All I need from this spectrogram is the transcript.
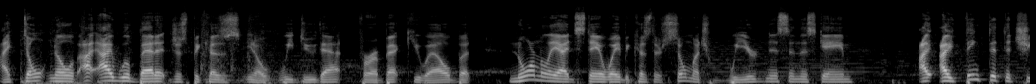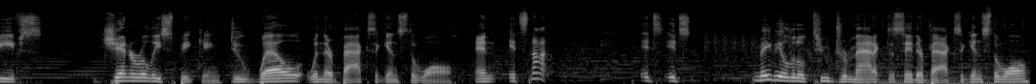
I don't know if I, I will bet it just because you know we do that for our BetQL, but normally I'd stay away because there's so much weirdness in this game. I, I think that the Chiefs, generally speaking, do well when their backs against the wall, and it's not. It's it's maybe a little too dramatic to say their backs against the wall,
